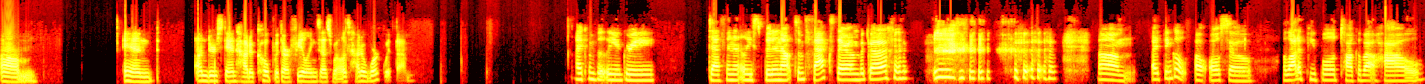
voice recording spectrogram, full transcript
um, and understand how to cope with our feelings as well as how to work with them. I completely agree. Definitely spitting out some facts there, Ambika. um, I think also a lot of people talk about how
